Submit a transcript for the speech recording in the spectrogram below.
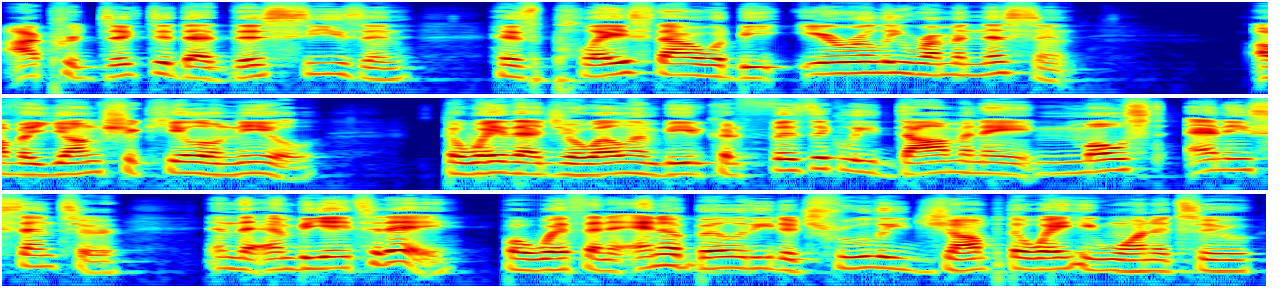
I predicted that this season his play style would be eerily reminiscent of a young Shaquille O'Neal, the way that Joel Embiid could physically dominate most any center in the NBA today, but with an inability to truly jump the way he wanted to,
